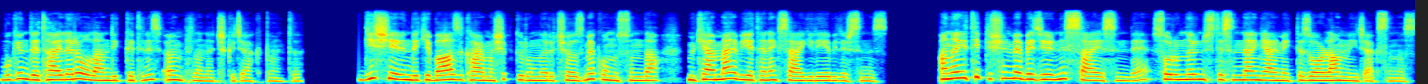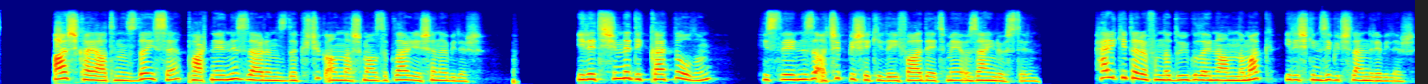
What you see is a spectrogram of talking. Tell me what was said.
bugün detaylara olan dikkatiniz ön plana çıkacak Pıntı. Diş yerindeki bazı karmaşık durumları çözme konusunda mükemmel bir yetenek sergileyebilirsiniz. Analitik düşünme beceriniz sayesinde sorunların üstesinden gelmekte zorlanmayacaksınız. Aşk hayatınızda ise partnerinizle aranızda küçük anlaşmazlıklar yaşanabilir. İletişimde dikkatli olun, hislerinizi açık bir şekilde ifade etmeye özen gösterin. Her iki tarafında duygularını anlamak ilişkinizi güçlendirebilir.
